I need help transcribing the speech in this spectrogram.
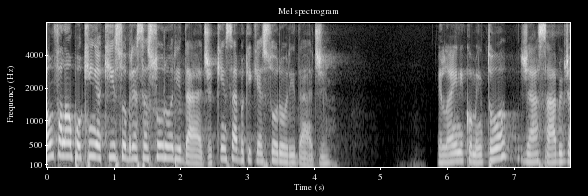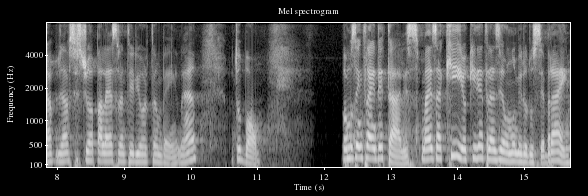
Vamos falar um pouquinho aqui sobre essa sororidade. Quem sabe o que é sororidade? Elaine comentou, já sabe, já, já assistiu a palestra anterior também, né? Muito bom. Vamos entrar em detalhes, mas aqui eu queria trazer um número do Sebrae,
